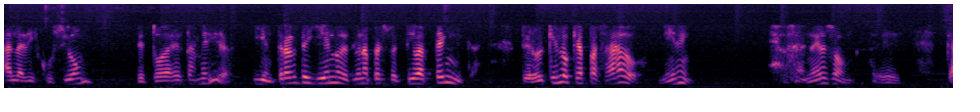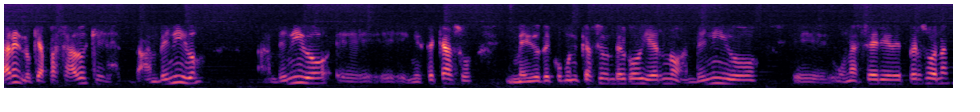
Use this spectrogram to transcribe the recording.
a la discusión de todas estas medidas y entrar de lleno desde una perspectiva técnica. Pero ¿qué es lo que ha pasado? Miren, o sea, Nelson, eh, Karen, lo que ha pasado es que han venido, han venido, eh, en este caso, medios de comunicación del gobierno, han venido eh, una serie de personas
